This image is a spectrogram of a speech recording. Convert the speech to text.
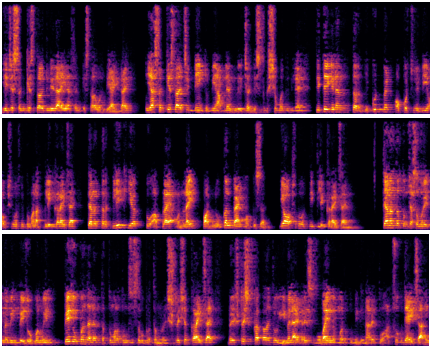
हे जे संकेतस्थळ दिलेलं आहे या संकेतस्थळावरती ऐकताय या संकेतस्थळाची लिंक मी आपल्या व्हिडिओच्या डिस्क्रिप्शनमध्ये दिली आहे. तिथे गेल्यानंतर रिक्रुटमेंट ऑपॉर्च्युनिटी ऑप्शनवरती तुम्हाला क्लिक करायचं आहे. त्यानंतर click here to apply online for local bank officer या ऑप्शनवरती क्लिक करायचं आहे. त्यानंतर तुमच्यासमोर एक नवीन पेज ओपन होईल. पेज ओपन झाल्यानंतर तुम्हाला तुमचं सर्वप्रथम रजिस्ट्रेशन करायचं आहे. रजिस्ट्रेशन करताना जो ईमेल ऍड्रेस मोबाईल नंबर तुम्ही देणार आहे तो अचूक द्यायचा आहे.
